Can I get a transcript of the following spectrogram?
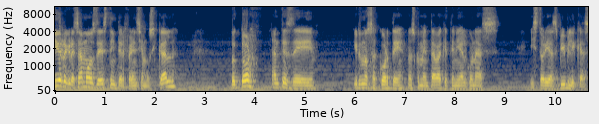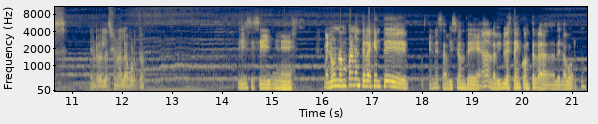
Y regresamos de esta interferencia musical. Doctor, antes de irnos a corte, nos comentaba que tenía algunas historias bíblicas en relación al aborto. Sí, sí, sí. eh, bueno, normalmente la gente pues tiene esa visión de, ah, la Biblia está en contra del aborto.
